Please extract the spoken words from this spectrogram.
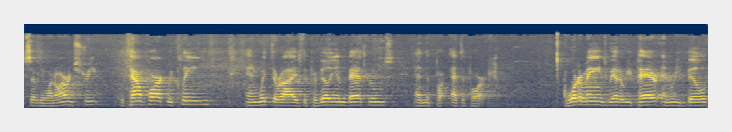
71 Orange Street. The town park, we cleaned and winterized the pavilion bathrooms and the, par- at the park. Water mains, we had to repair and rebuild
